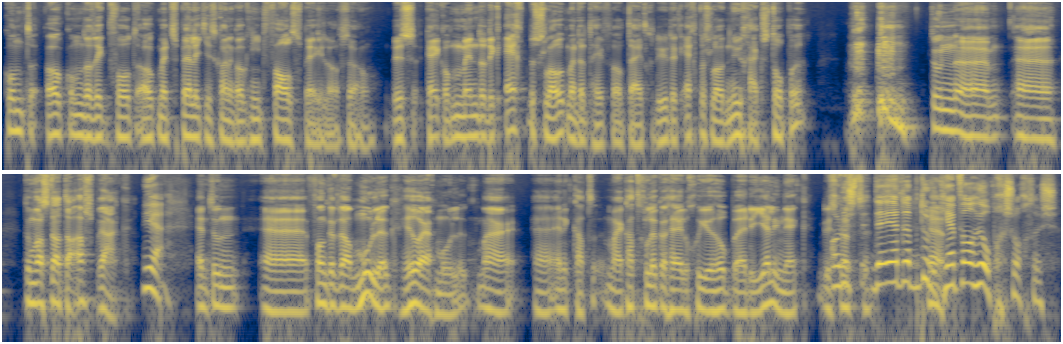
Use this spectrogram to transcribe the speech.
komt ook omdat ik bijvoorbeeld ook met spelletjes kan ik ook niet vals spelen of zo. Dus kijk, op het moment dat ik echt besloot, maar dat heeft wel tijd geduurd, dat ik echt besloot, nu ga ik stoppen. Toen eh, eh, toen was dat de afspraak. Ja. En toen eh, vond ik het wel moeilijk, heel erg moeilijk. Maar, en ik had, maar ik had gelukkig hele goede hulp bij de Jellinek. Dus oh, dat, dus de- ja, dat bedoel ik. Je hebt wel hulp gezocht dus,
